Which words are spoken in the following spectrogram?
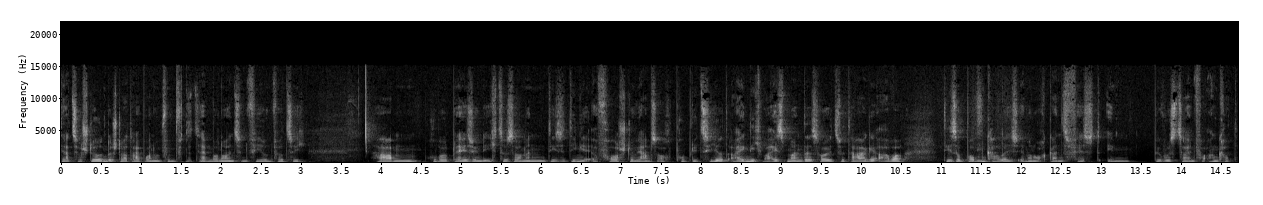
der Zerstörung der Stadt Heilbronn am 5. Dezember 1944 haben Robert Bläse und ich zusammen diese Dinge erforscht und wir haben es auch publiziert. Eigentlich weiß man das heutzutage, aber dieser Bombenkaller ist immer noch ganz fest im Bewusstsein verankert.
